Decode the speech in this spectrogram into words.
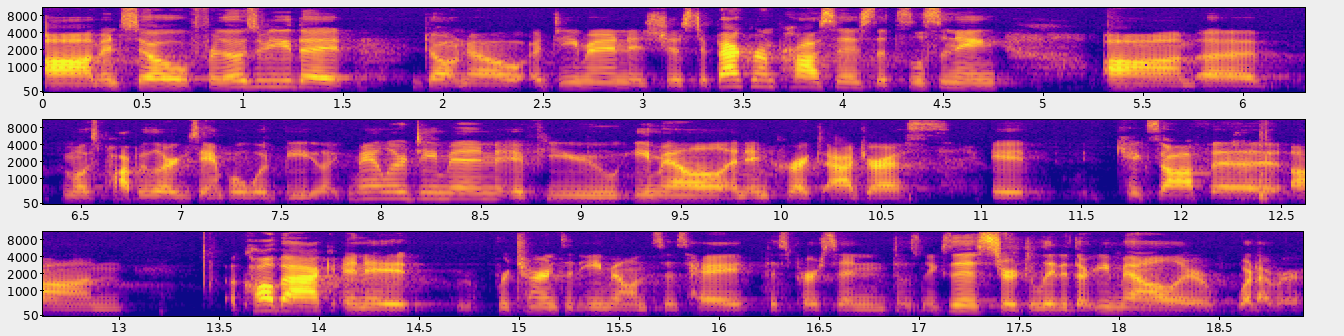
Um, and so for those of you that don't know, a daemon is just a background process that's listening. Um, a most popular example would be like mailer daemon. If you email an incorrect address, it kicks off a, um, a callback and it returns an email and says, hey, this person doesn't exist or deleted their email or whatever.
